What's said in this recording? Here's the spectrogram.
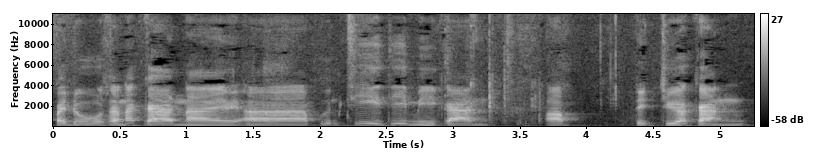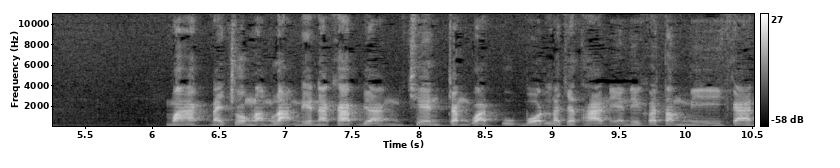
ไปดูสถานการณ์ในพื้นที่ที่มีการติดเชื้อกันมากในช่วงหลังๆเนี่ยนะครับ อย่างเช่น จังหวัดอุบลราชธานีอันนี้ก็ต้องมีการ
